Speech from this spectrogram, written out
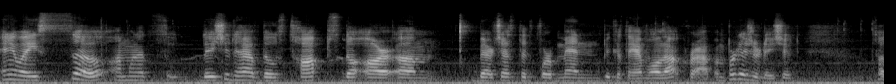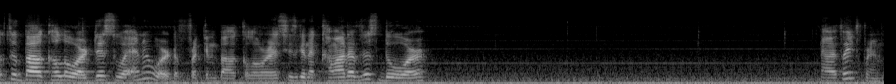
Anyway, so I'm gonna. They should have those tops that are um, bare chested for men because they have all that crap. I'm pretty sure they should. Talk to Balcalor this way. I know where the freaking Balcalor is. He's gonna come out of this door. Now I wait for him.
